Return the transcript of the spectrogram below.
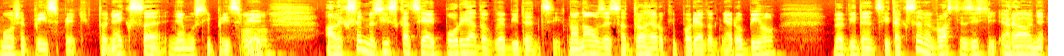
môže prispieť. Kto nechce, nemusí prispieť. Uh-huh. Ale chceme získať si aj poriadok v evidencii. No naozaj sa dlhé roky poriadok nerobil v evidencii, tak chceme vlastne zistiť reálne,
